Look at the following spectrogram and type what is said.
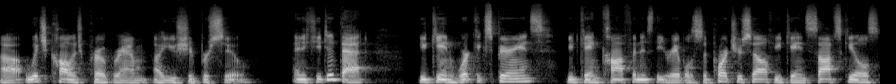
uh, which college program uh, you should pursue. And if you did that, You'd gain work experience, you'd gain confidence that you're able to support yourself, you'd gain soft skills,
